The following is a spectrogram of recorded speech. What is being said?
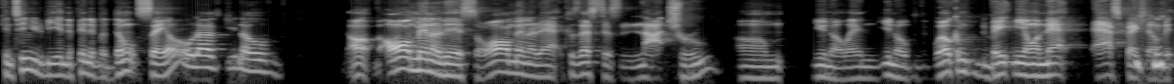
continue to be independent, but don't say, oh, that you know, all, all men are this or all men are that, because that's just not true. Um, you know, and you know, welcome to debate me on that aspect of it.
